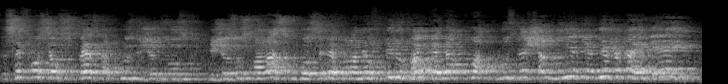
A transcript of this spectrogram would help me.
Se você fosse aos pés da cruz de Jesus e Jesus falasse com você, ele ia falar: Meu filho, vai pegar a tua cruz, deixa a minha, que a minha eu já carreguei.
